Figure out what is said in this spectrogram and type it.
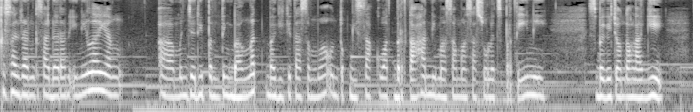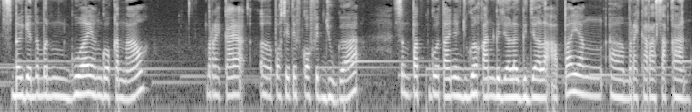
kesadaran-kesadaran inilah yang uh, menjadi penting banget bagi kita semua untuk bisa kuat bertahan di masa-masa sulit seperti ini. Sebagai contoh lagi, sebagian temen gue yang gue kenal, mereka uh, positif COVID juga. Sempat gue tanya juga kan gejala-gejala apa yang uh, mereka rasakan.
